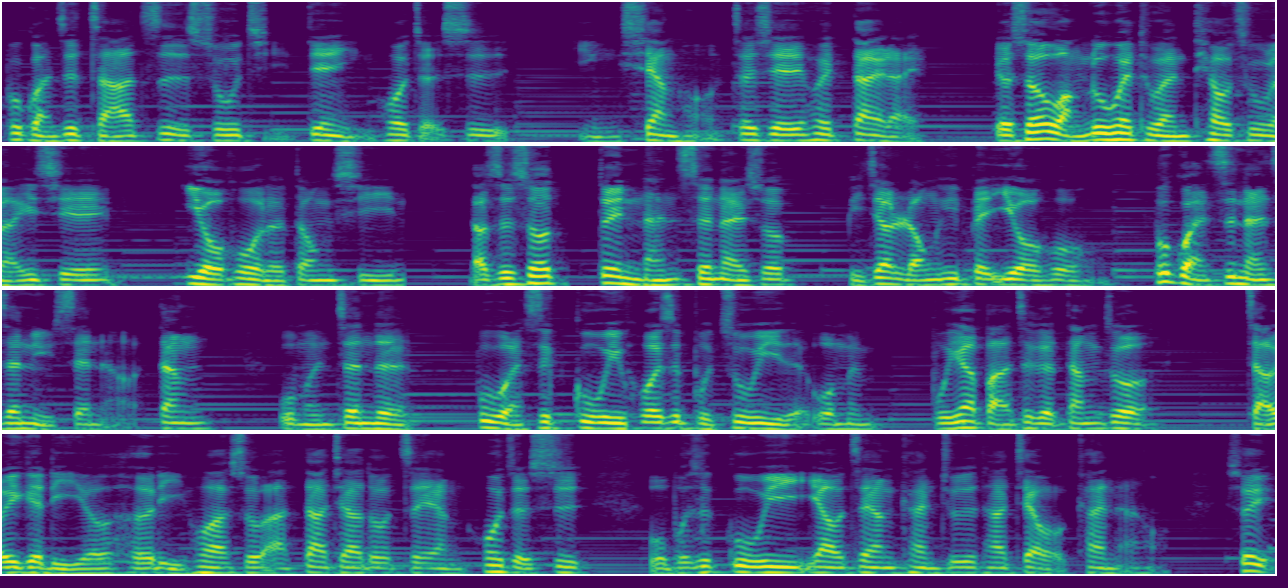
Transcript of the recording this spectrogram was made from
不管是杂志、书籍、电影或者是影像，哈，这些会带来。有时候网络会突然跳出来一些诱惑的东西，老实说，对男生来说比较容易被诱惑。不管是男生女生啊，当我们真的不管是故意或是不注意的，我们不要把这个当做找一个理由合理化，说啊大家都这样，或者是我不是故意要这样看，就是他叫我看的啊。所以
